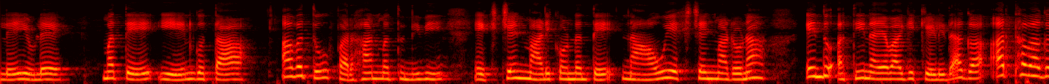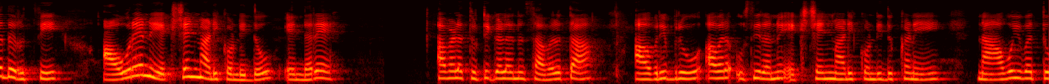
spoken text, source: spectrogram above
ಲೇ ಇವಳೆ, ಮತ್ತೆ ಏನು ಗೊತ್ತಾ? ಅವತ್ತು ಫರ್ಹಾನ್ ಮತ್ತು ನಿವಿ ಎಕ್ಸ್ಚೇಂಜ್ ಮಾಡಿಕೊಂಡಂತೆ ನಾವು ಎಕ್ಸ್ಚೇಂಜ್ ಮಾಡೋಣ? ಎಂದು ಅತಿ ನಯವಾಗಿ ಕೇಳಿದಾಗ ಅರ್ಥವಾಗದ ಋತ್ವಿ ಅವರೇನು ಎಕ್ಸ್ಚೇಂಜ್ ಮಾಡಿಕೊಂಡಿದ್ದು ಎಂದರೆ ಅವಳ ತುಟಿಗಳನ್ನು ಸವರುತ್ತಾ ಅವರಿಬ್ಬರು ಅವರ ಉಸಿರನ್ನು ಎಕ್ಸ್ಚೇಂಜ್ ಮಾಡಿಕೊಂಡಿದ್ದು ಕಣೆ, ನಾವು ಇವತ್ತು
